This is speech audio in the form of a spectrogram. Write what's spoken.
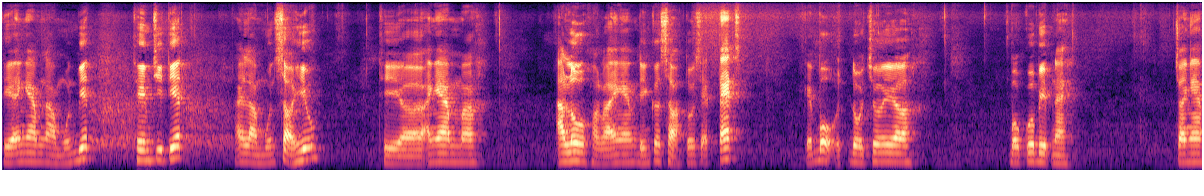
Thì anh em nào muốn biết thêm chi tiết hay là muốn sở hữu thì ờ, anh em ờ, alo hoặc là anh em đến cơ sở tôi sẽ test cái bộ đồ chơi ờ, bộ cua bịp này cho anh em.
